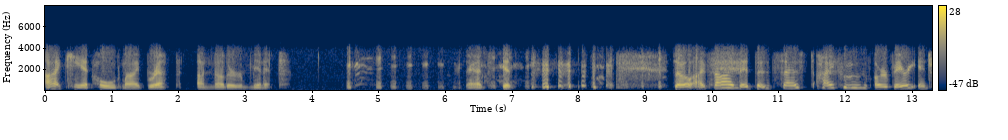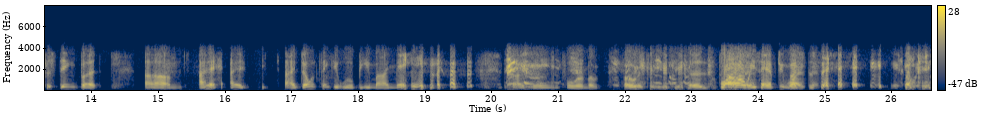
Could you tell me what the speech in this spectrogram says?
I can't hold my breath another minute. That's it. so I find that the haikus are very interesting, but um, I I I don't think it will be my main my main form of poetry because Why I always that? have too Why much to that? say. okay.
